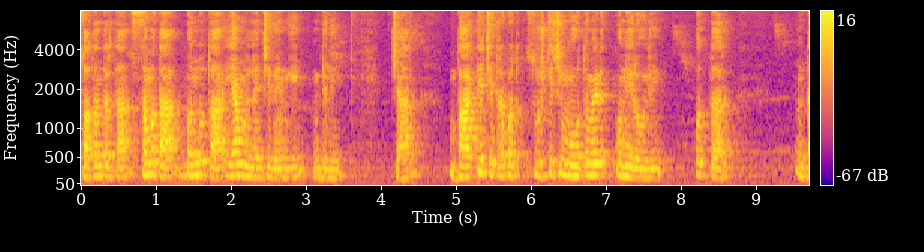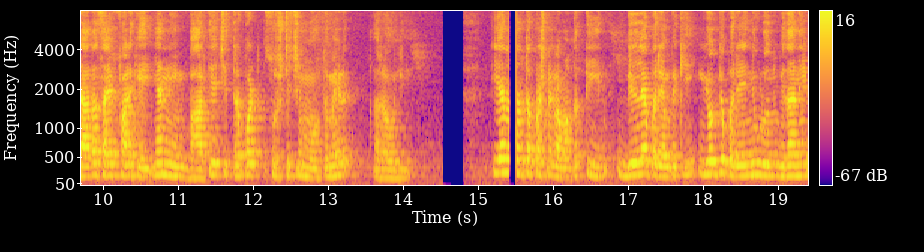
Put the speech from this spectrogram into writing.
स्वातंत्र्यता समता बंधुता या मूल्यांची देणगी दिली. चार भारतीय चित्रपट सृष्टीची मुहूर्तमेढ कोणी रोवली? उत्तर दादासाहेब फाळके यांनी भारतीय चित्रपट सृष्टीची मुहूर्तमेढ रवली. यानंतर प्रश्न क्रमांक तीन दिलेल्या पर्यायांपैकी योग्य पर्याय निवडून विधाने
